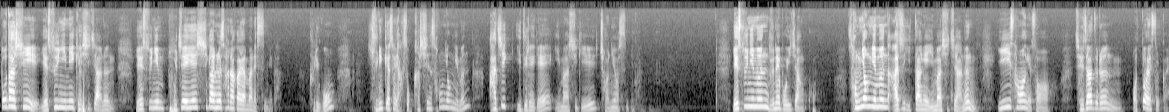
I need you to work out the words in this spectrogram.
또다시 예수님이 계시지 않은 예수님 부재의 시간을 살아가야만 했습니다. 그리고 주님께서 약속하신 성령님은 아직 이들에게 임하시기 전이었습니다. 예수님은 눈에 보이지 않고 성령님은 아직 이 땅에 임하시지 않은 이 상황에서 제자들은 어떠했을까요?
